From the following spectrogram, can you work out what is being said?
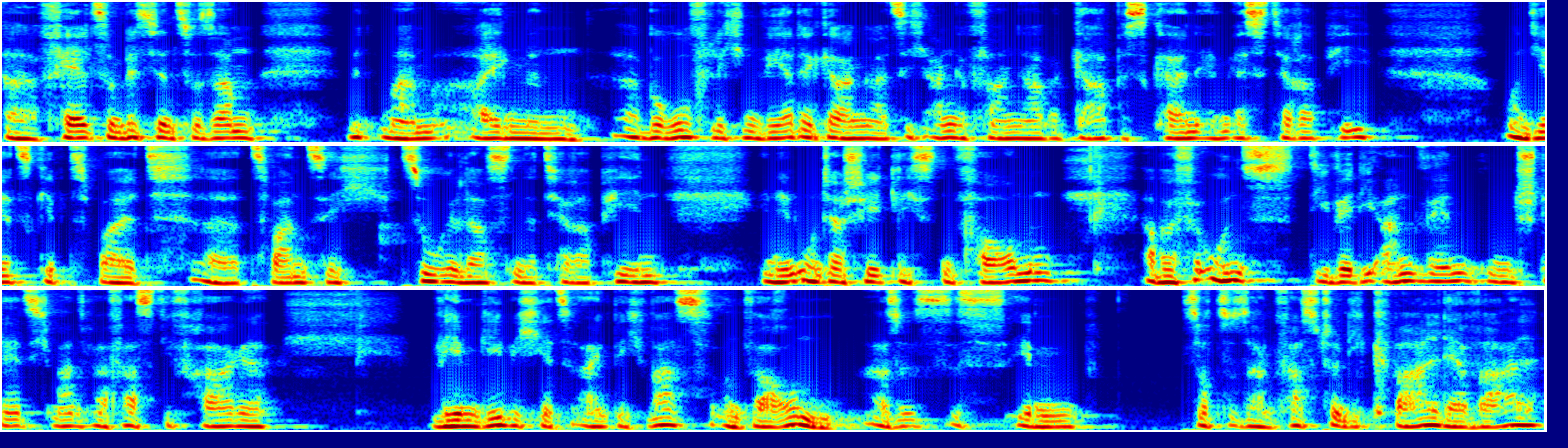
äh, fällt so ein bisschen zusammen mit meinem eigenen äh, beruflichen Werdegang. Als ich angefangen habe, gab es keine MS-Therapie. Und jetzt gibt es bald äh, 20 zugelassene Therapien in den unterschiedlichsten Formen. Aber für uns, die wir die anwenden, stellt sich manchmal fast die Frage, wem gebe ich jetzt eigentlich was und warum? Also es ist eben sozusagen fast schon die Qual der Wahl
